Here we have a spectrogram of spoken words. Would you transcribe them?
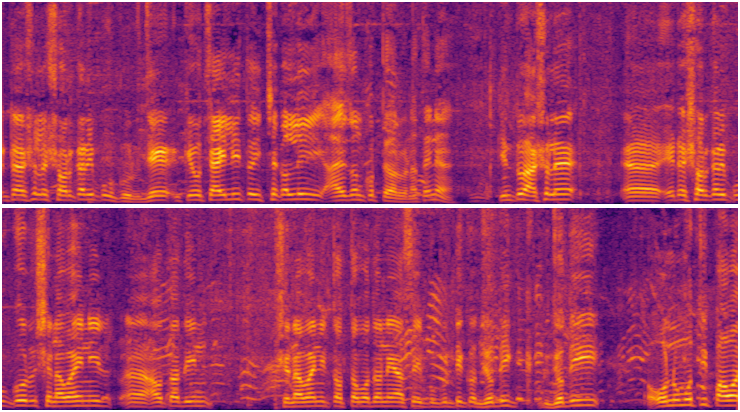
এটা আসলে সরকারি পুকুর, যে কেউ চাইলেই তো ইচ্ছে করলেই আয়োজন করতে পারবে না, তাই না? কিন্তু আসলে এটা সরকারি পুকুর সেনাবাহিনীর আওতাধীন সেনাবাহিনীর তত্ত্বাবধানে আছে এই পুকুরটি। যদি যদি অনুমতি পাওয়া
